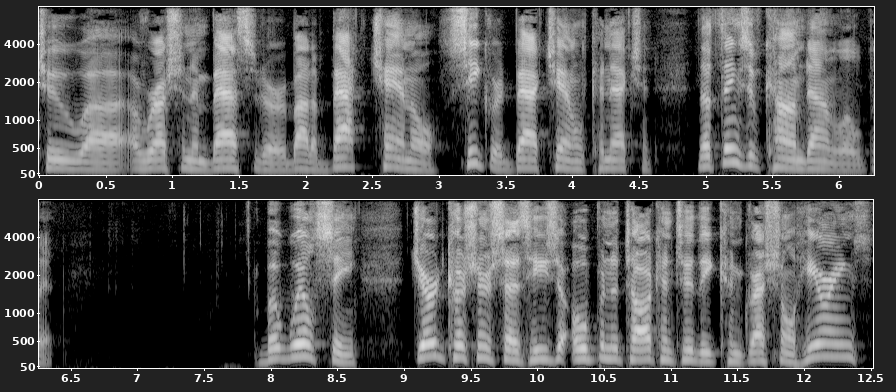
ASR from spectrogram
to uh, a Russian ambassador about a back channel, secret back channel connection. Now, things have calmed down a little bit, but we'll see. Jared Kushner says he's open to talking to the congressional hearings.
